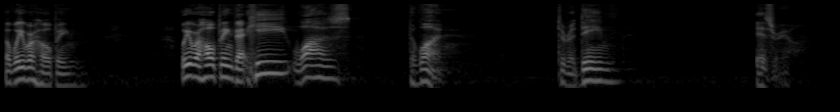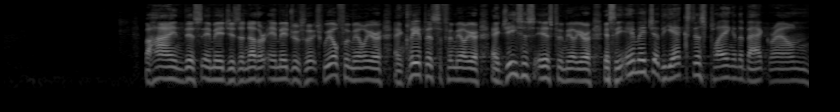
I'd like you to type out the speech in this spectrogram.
But we were hoping we were hoping that he was the one to redeem Israel. Behind this image is another image with which we're familiar, and Cleopas is familiar, and Jesus is familiar. It's the image of the Exodus playing in the background.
